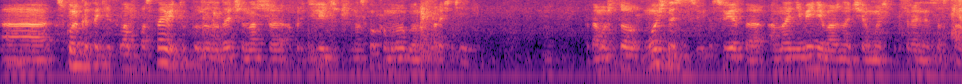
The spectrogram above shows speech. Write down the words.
а, сколько таких ламп поставить, тут уже задача наша определить, насколько много у нас растений. Потому что мощность св- света, она не менее важна, чем и спектральный состав.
